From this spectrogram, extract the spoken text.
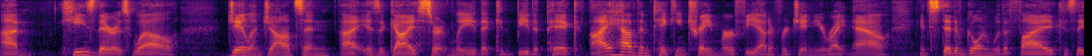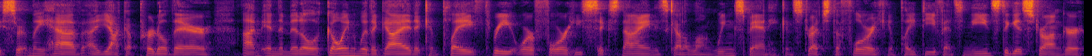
Um, he's there as well. Jalen Johnson uh, is a guy certainly that could be the pick. I have them taking Trey Murphy out of Virginia right now instead of going with a five because they certainly have uh, Jakob Poeltl there um, in the middle. Going with a guy that can play three or four. He's six nine. He's got a long wingspan. He can stretch the floor. He can play defense. He needs to get stronger.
